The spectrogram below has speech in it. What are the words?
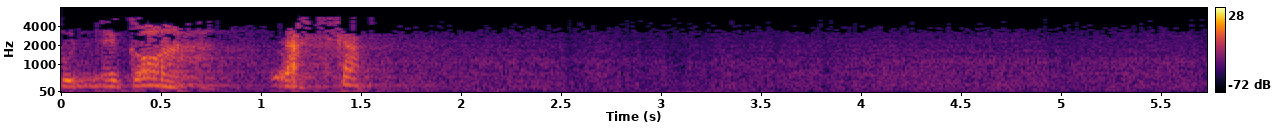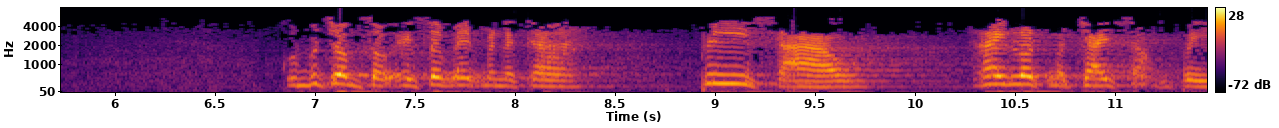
คุณในข้อหารักทรัพย์คุณผู้ชมส่งเอสเอ็มเอสมานะคะพี่สาวให้รถมาใช้สองปี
